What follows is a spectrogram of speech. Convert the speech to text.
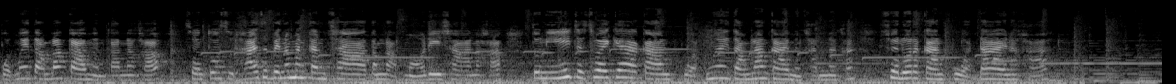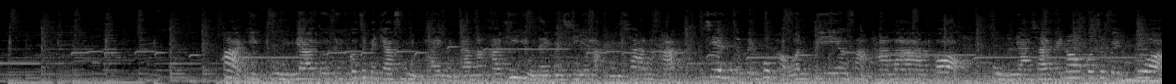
ปวดเมื่อยตามร่างกายเหมือนกันนะคะ ส่วนตัวสุดท้ายจะเป็นน้ำมันกัญชาตำรับหมอเดชานะคะ ตัวนี้จะช่วยแก้อาการปวดเมื่อยตามร่างกายเหมือนกันนะคะ ช่วยลดอาการปวดได้นะคะค่ะอีกกลุ่มยาตัวนึงก็จะเป็นยาสมุนไพรเหมือนกันนะคะ ที่อยู่ในบัญชีหลักแห่งชาตินะคะ เช่นจะเป็นพวกเผาวันเปียงสารทาราแล้วก็กลุ่มยาใช้ภายนอกก็จะเป็นพวก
